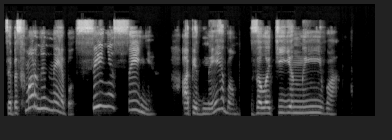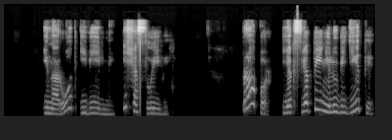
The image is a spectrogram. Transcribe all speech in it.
Це безхмарне небо, синє-синє, а під небом золотіє нива. І народ і вільний, і щасливий. Прапор, як святиню любі діти,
